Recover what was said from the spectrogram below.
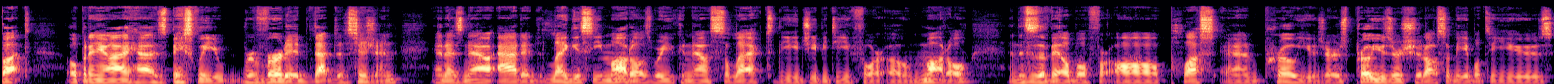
But OpenAI has basically reverted that decision and has now added legacy models where you can now select the GPT 4o model. And this is available for all Plus and Pro users. Pro users should also be able to use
